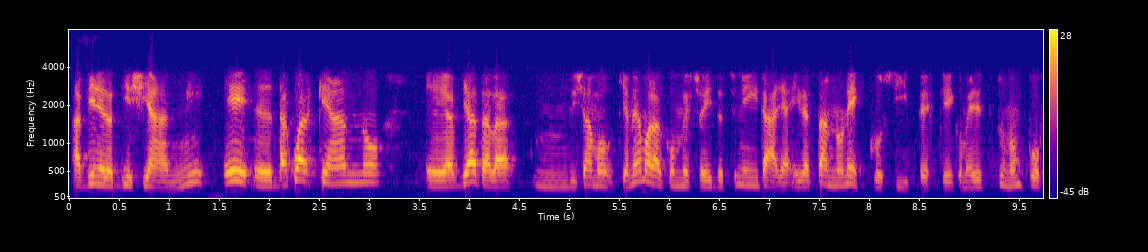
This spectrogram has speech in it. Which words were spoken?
avviene da dieci anni e eh, da qualche anno è avviata la, diciamo, chiamiamola commercializzazione in Italia. In realtà non è così, perché come hai detto tu non può-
